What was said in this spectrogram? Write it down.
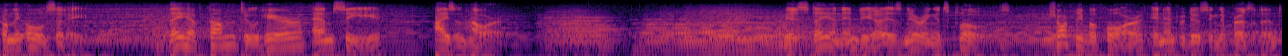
from the old city. They have come to hear and see Eisenhower. His stay in India is nearing its close. Shortly before, in introducing the president,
